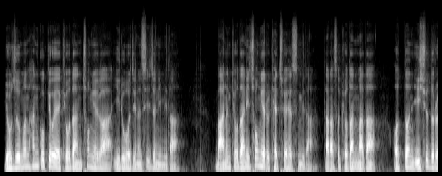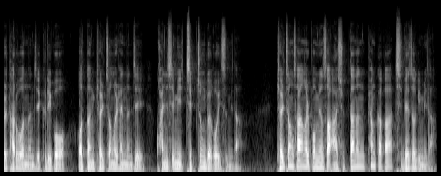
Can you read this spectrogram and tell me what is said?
요즘은 한국교회 교단 총회가 이루어지는 시즌입니다. 많은 교단이 총회를 개최했습니다. 따라서 교단마다 어떤 이슈들을 다루었는지 그리고 어떤 결정을 했는지 관심이 집중되고 있습니다. 결정 사항을 보면서 아쉽다는 평가가 지배적입니다.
